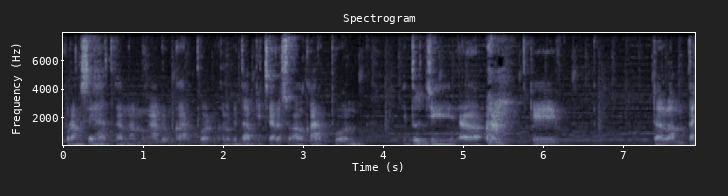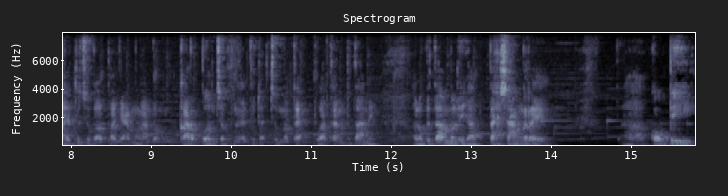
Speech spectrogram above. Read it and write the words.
kurang sehat karena mengandung karbon. Kalau kita bicara soal karbon, itu di, uh, di dalam teh itu juga banyak mengandung karbon sebenarnya tidak cuma teh buatan petani. Kalau kita melihat teh sangre, uh, kopi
